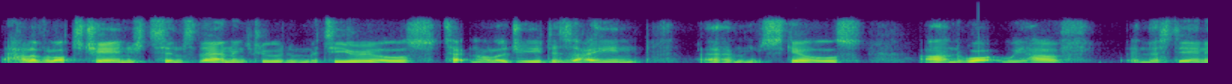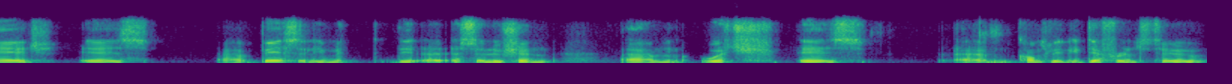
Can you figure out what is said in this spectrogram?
A hell of a lot's changed since then, including materials, technology, design, um, skills, and what we have in this day and age is uh, basically the, a solution um, which is um, completely different to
